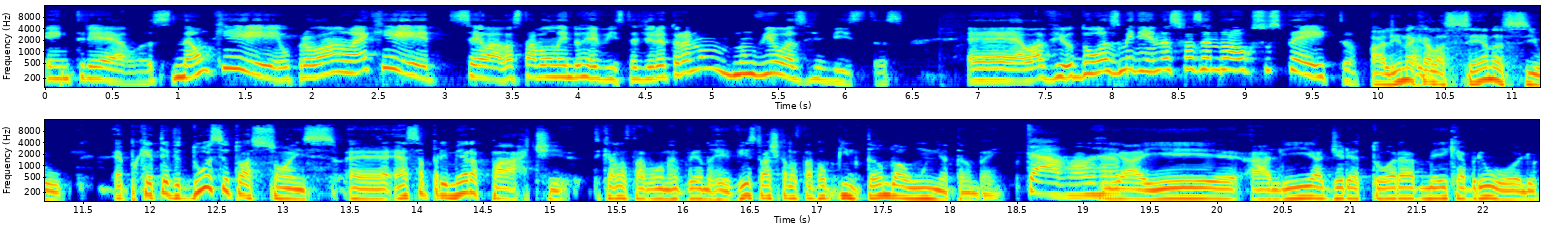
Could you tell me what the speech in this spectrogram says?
Entre elas. Não que. O problema não é que, sei lá, elas estavam lendo revista. A diretora não, não viu as revistas. É, ela viu duas meninas fazendo algo suspeito. Ali naquela cena, Sil, é porque teve duas situações. É, essa primeira parte que elas estavam vendo revista, eu acho que elas estavam pintando a unha também. Estavam. aham. E aí, ali a diretora meio que abriu o olho.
